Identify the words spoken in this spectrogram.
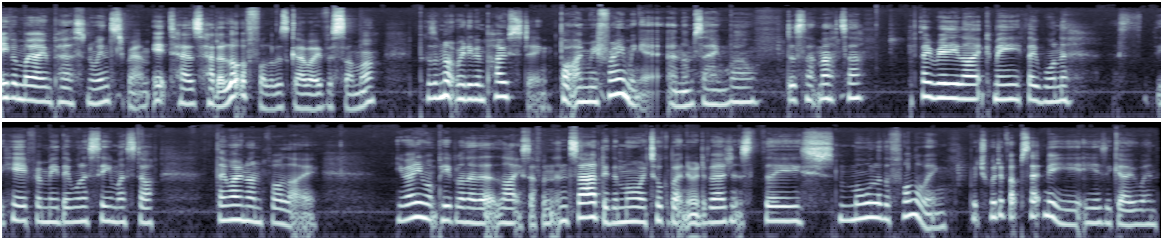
Even my own personal Instagram, it has had a lot of followers go over summer because I've not really been posting. But I'm reframing it and I'm saying, well, does that matter? If they really like me, if they want to hear from me, they want to see my stuff, they won't unfollow. You only want people on there that like stuff. And, and sadly, the more I talk about neurodivergence, the smaller the following, which would have upset me years ago when,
